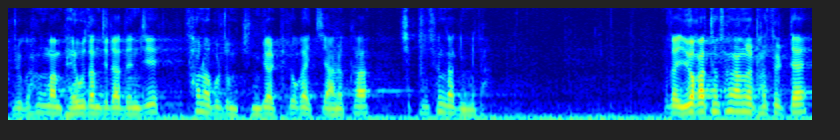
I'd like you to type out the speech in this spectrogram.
그리고 항만 배후단지라든지 산업을 좀 준비할 필요가 있지 않을까 싶은 생각입니다. 그래서 이와 같은 상황을 봤을 때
